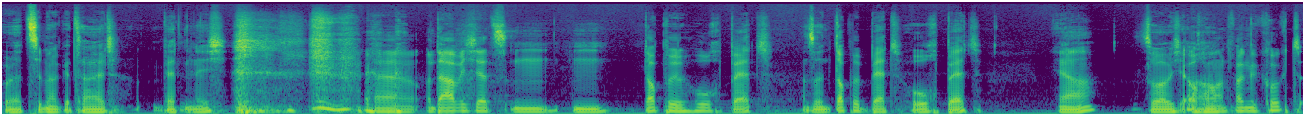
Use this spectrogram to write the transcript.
oder Zimmer geteilt, Betten nicht. Äh, und da habe ich jetzt ein, ein Doppelhochbett, also ein Doppelbett-Hochbett. Ja, so habe ich auch wow. am Anfang geguckt.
